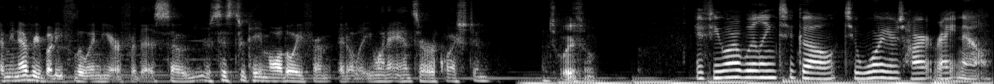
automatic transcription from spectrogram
I mean, everybody flew in here for this. So your sister came all the way from Italy. You want to answer her question? Situation. If you are willing to go to Warrior's Heart right now,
